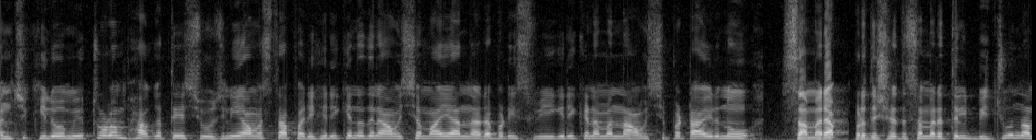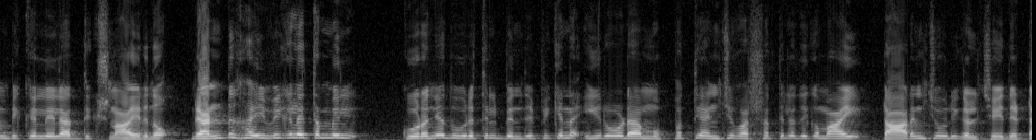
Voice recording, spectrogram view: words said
അഞ്ചു കിലോമീറ്ററോളം ഭാഗത്തെ ശോചനീയാവസ്ഥ പരിഹരിക്കുന്നതിനാവശ്യമായ നടപടി സ്വീകരിക്കണമെന്നാവശ്യപ്പെട്ടായിരുന്നു സമരം. പ്രതിഷേധ സമരത്തിൽ ബിജു നമ്പിക്കല്ലിൽ അധ്യക്ഷനായിരുന്നു. രണ്ട് ഹൈവേകളെ തമ്മിൽ കുറഞ്ഞ ദൂരത്തിൽ ബന്ധിപ്പിക്കുന്ന ഈ റോഡ് മുപ്പത്തി അഞ്ച് വർഷത്തിലധികമായി ടാറിംഗ് ജോലികൾ ചെയ്തിട്ട.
